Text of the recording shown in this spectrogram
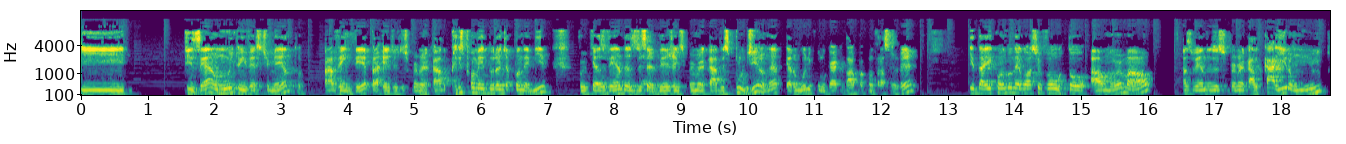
E fizeram muito investimento para vender para a rede de supermercado, principalmente durante a pandemia, porque as vendas de cerveja em supermercado explodiram, né? Porque era o único lugar que dava para comprar cerveja. E daí, quando o negócio voltou ao normal, as vendas de supermercado caíram muito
